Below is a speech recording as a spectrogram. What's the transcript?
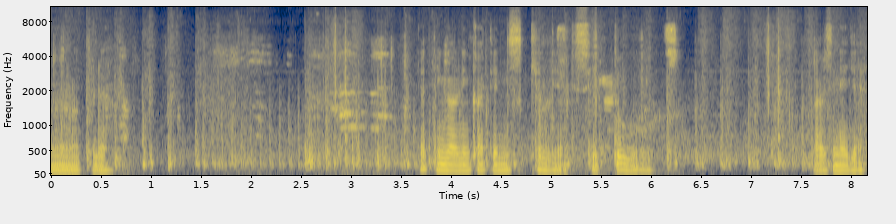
Nah, oke dah. Ya tinggal ningkatin skill ya di situ. Taruh sini aja deh.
